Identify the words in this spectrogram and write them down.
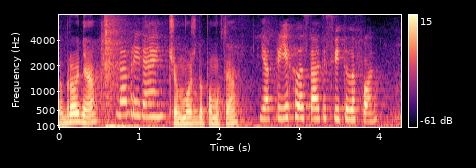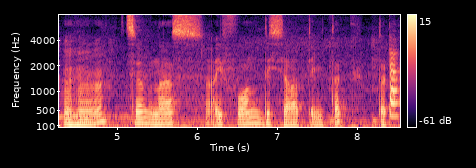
Доброго дня. Добрий день. Чим можу допомогти? Я приїхала здати свій телефон. Угу. Це в нас iPhone 10, так? Так. Так.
